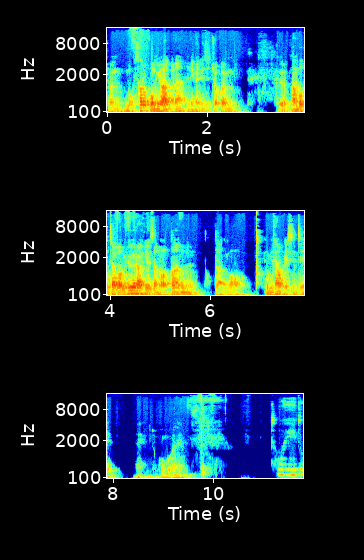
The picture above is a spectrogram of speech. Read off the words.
좀 뭐 서로 공유하거나 아니면 이제 조금 그 반복 작업을 효율하게 위해서는 어떤 어떤 뭐 고민하고 계신지 네, 좀 궁금하네요. 저희도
